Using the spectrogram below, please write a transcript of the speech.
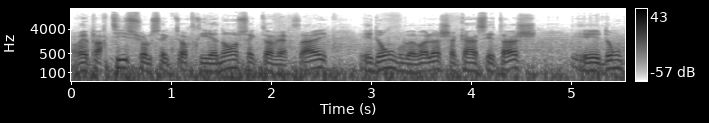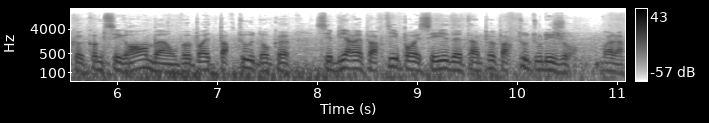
répartis sur le secteur Trianon, le secteur Versailles. Et donc, ben voilà, chacun a ses tâches. Et donc, comme c'est grand, ben, on ne peut pas être partout. Donc, euh, c'est bien réparti pour essayer d'être un peu partout tous les jours. Voilà.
